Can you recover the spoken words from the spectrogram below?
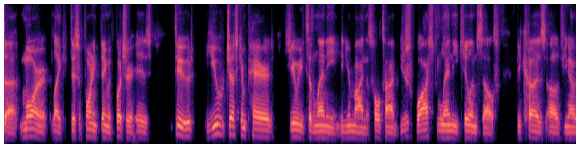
the more like disappointing thing with Butcher is, dude, you just compared Hughie to Lenny in your mind this whole time. You just watched Lenny kill himself because of you know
